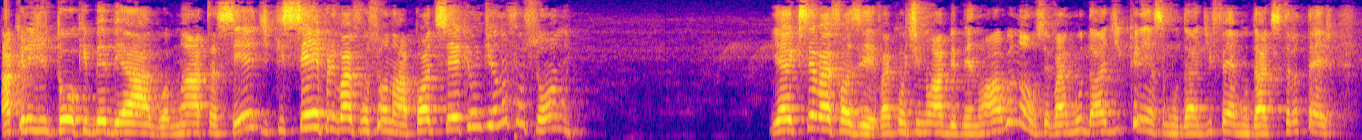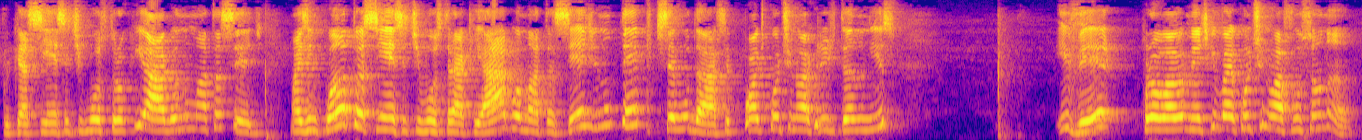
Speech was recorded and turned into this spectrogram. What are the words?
acreditou que beber água mata a sede que sempre vai funcionar. Pode ser que um dia não funcione. E aí o que você vai fazer? Vai continuar bebendo água? Não, você vai mudar de crença, mudar de fé, mudar de estratégia, porque a ciência te mostrou que água não mata sede. Mas enquanto a ciência te mostrar que água mata sede, não tem por que você mudar. Você pode continuar acreditando nisso e ver provavelmente que vai continuar funcionando.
